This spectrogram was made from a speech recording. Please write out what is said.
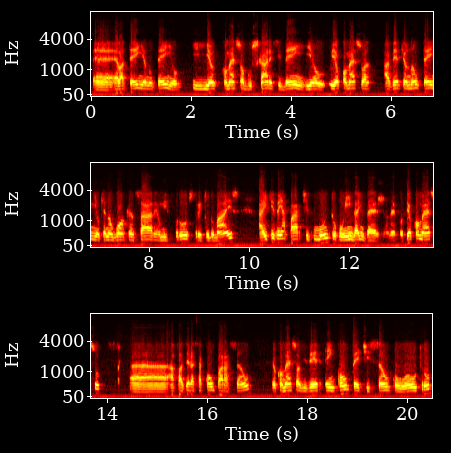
eh, ela tem, eu não tenho, e eu começo a buscar esse bem e eu, e eu começo a, a ver que eu não tenho, que eu não vou alcançar, eu me frustro e tudo mais, aí que vem a parte muito ruim da inveja, né? Porque eu começo uh, a fazer essa comparação eu começo a viver em competição com o outro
